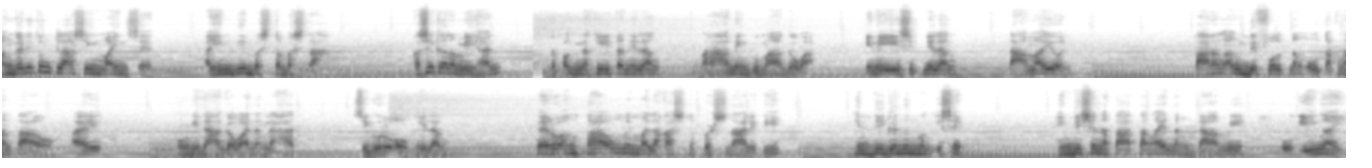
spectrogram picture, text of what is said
Ang ganitong klasing mindset ay hindi basta-basta. Kasi karamihan, Kapag nakita nilang maraming gumagawa, iniisip nilang tama yon. Parang ang default ng utak ng tao ay kung ginagawa ng lahat, siguro okay lang. Pero ang taong may malakas na personality, hindi ganun mag-isip. Hindi siya natatangay ng dami o ingay.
